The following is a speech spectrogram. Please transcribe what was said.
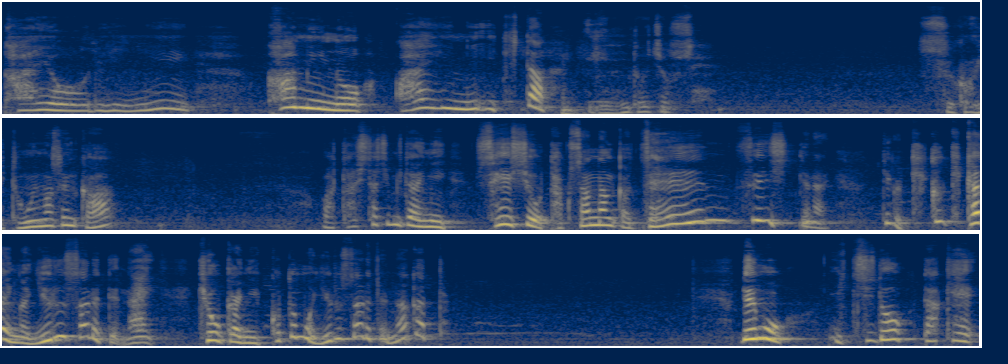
頼りに神の愛に生きたインド女性。すごいと思いませんか？私たちみたいに聖書をたくさんなんか全然知ってない。っていうか聞く機会が許されてない。教会に行くことも許されてなかった。でも一度だけ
